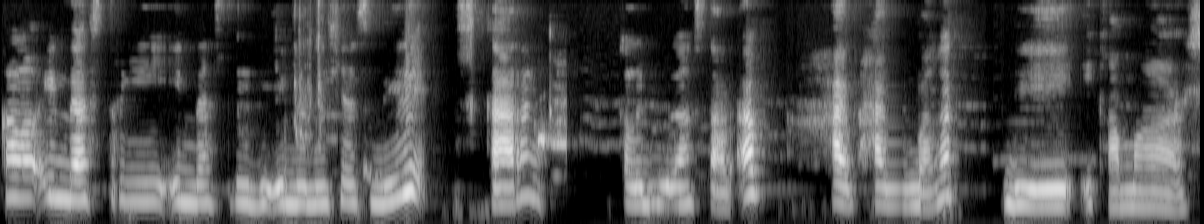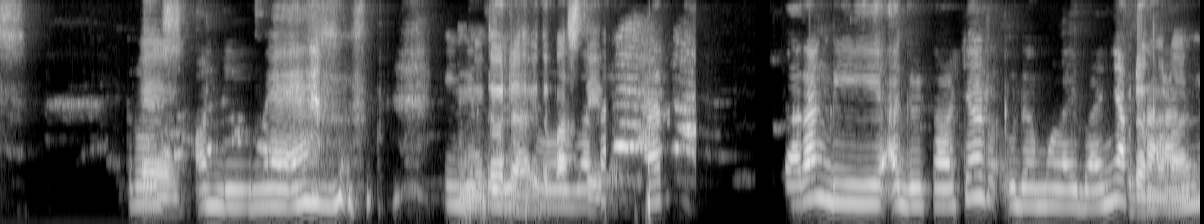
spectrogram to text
kalau industri industri di Indonesia sendiri sekarang kalau dibilang startup hype hype banget di e-commerce. Terus on demand. Hmm, gitu itu udah itu pasti. Bahkan sekarang di agriculture udah mulai banyak Udah kan mulai.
